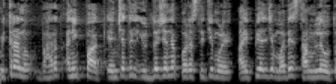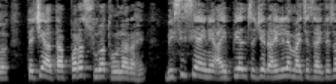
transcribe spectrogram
मित्रांनो भारत आणि पाक यांच्यातील युद्धजन्य परिस्थितीमुळे आय पी एल जे मध्येच थांबलं होतं त्याची आता परत सुरुवात होणार आहे. बीसीसीआयने आय पी एलचं जे राहिलेल्या मॅचेस आहे त्याचं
